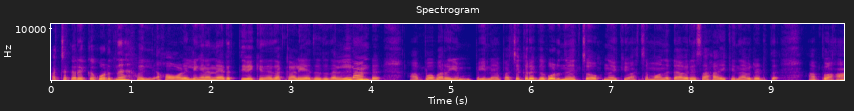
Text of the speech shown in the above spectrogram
പച്ചക്കറിയൊക്കെ കൊടുന്ന് വലിയ ഹാളിൽ ഇങ്ങനെ നിരത്തി വെക്കുന്ന തക്കാളി അത് ഇത് ഇതെല്ലാം ഉണ്ട്. അപ്പോൾ പറയും പിന്നെ പച്ചക്കറിയൊക്കെ കൊടുന്ന് വെച്ചോ? എന്ന് വയ്ക്കും അച്ഛമ്മ വന്നിട്ട് അവരെ സഹായിക്കുന്ന അവരുടെ അടുത്ത്. അപ്പോൾ ആ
